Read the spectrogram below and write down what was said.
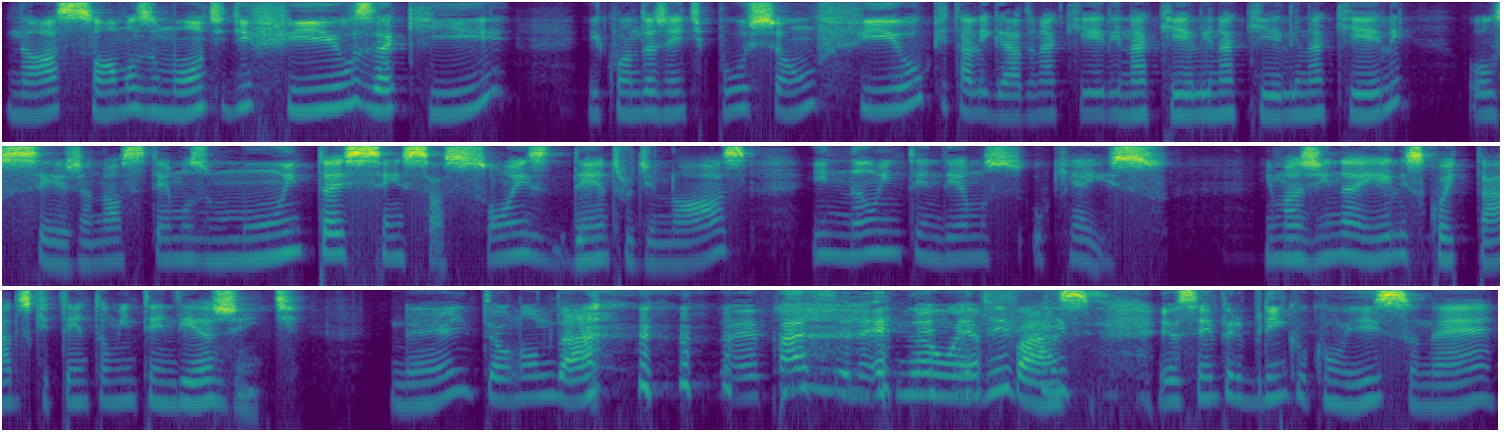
nós somos um monte de fios aqui e quando a gente puxa um fio que está ligado naquele, naquele, naquele, naquele, ou seja, nós temos muitas sensações dentro de nós e não entendemos o que é isso. Imagina eles, coitados, que tentam entender a gente. Né? Então não dá. Não é fácil, né? Não é, é fácil. Eu sempre brinco com isso, né,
